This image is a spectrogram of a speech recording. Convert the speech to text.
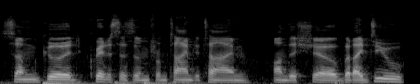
some good criticism from time to time on this show, but I do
